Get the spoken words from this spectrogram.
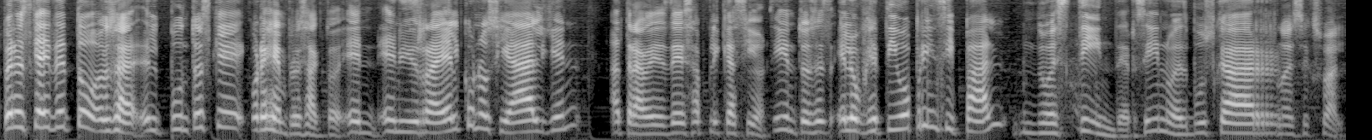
Pero es que hay de todo. O sea, el punto es que, por ejemplo, exacto, en, en Israel conocí a alguien a través de esa aplicación. ¿sí? Entonces, el objetivo principal no es Tinder, ¿sí? No es buscar No es sexual.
